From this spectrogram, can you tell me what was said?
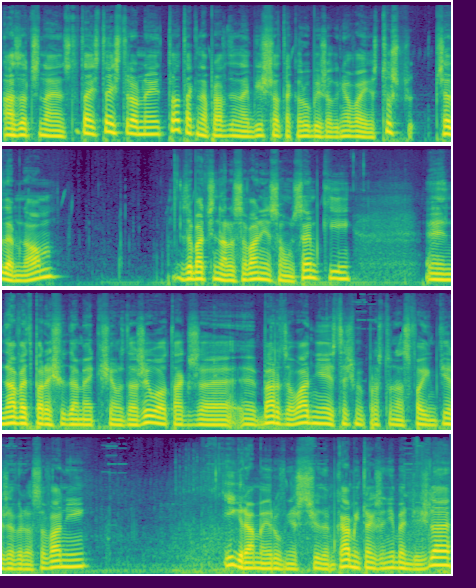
a zaczynając tutaj z tej strony, to tak naprawdę najbliższa taka rubież ogniowa jest tuż przede mną. Zobaczcie na losowanie, są ósemki, nawet parę siódemek się zdarzyło, także y, bardzo ładnie, jesteśmy po prostu na swoim tierze wylosowani i gramy również z siódemkami, także nie będzie źle.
